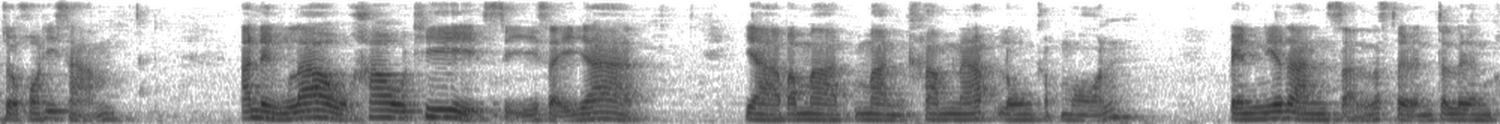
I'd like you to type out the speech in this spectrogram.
โจทย์ข้อที่ 3 อันหนึ่งเล่าเข้าที่สีใสญาติ อย่าประมาทหมั่นคำนับลงกับหมอน เป็นนิรันดร์สรรเสริญเจริญพ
